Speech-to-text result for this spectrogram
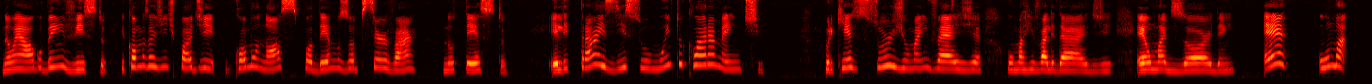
não é algo bem visto. E como a gente pode, como nós podemos observar no texto, ele traz isso muito claramente. Porque surge uma inveja, uma rivalidade, é uma desordem, é uma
